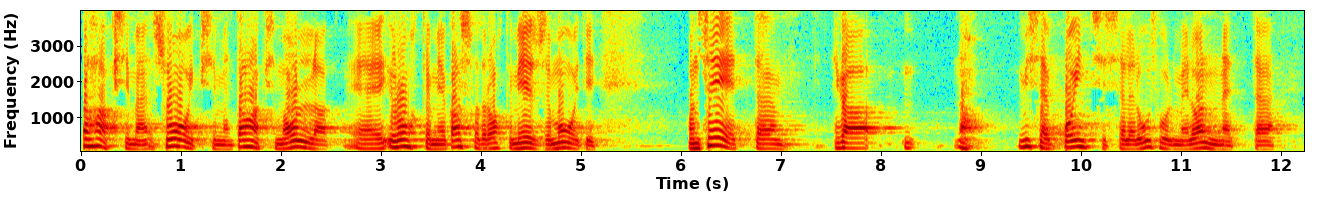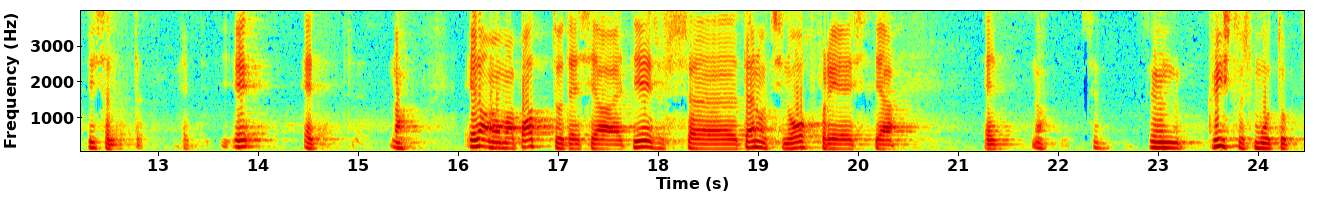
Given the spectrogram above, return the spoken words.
tahaksime, sooviksime, tahaksime olla äh, rohkem ja kasvada rohkem Jeesuse moodi, on see, et äh, ega noh, mis see point siis sellel usul meil on, et lihtsalt, et, e, et noh, elame oma pattudes ja et Jeesus, tänud sinu ohvri eest ja see, see on, kristlus muutub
